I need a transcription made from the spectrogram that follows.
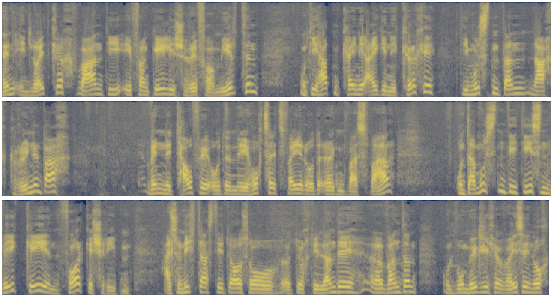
Denn in Leutkirch waren die evangelisch Reformierten und die hatten keine eigene Kirche, die mussten dann nach Grönenbach, wenn eine Taufe oder eine Hochzeitsfeier oder irgendwas war. Und da mussten die diesen Weg gehen, vorgeschrieben. Also nicht, dass die da so äh, durch die Lande äh, wandern und womöglicherweise noch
